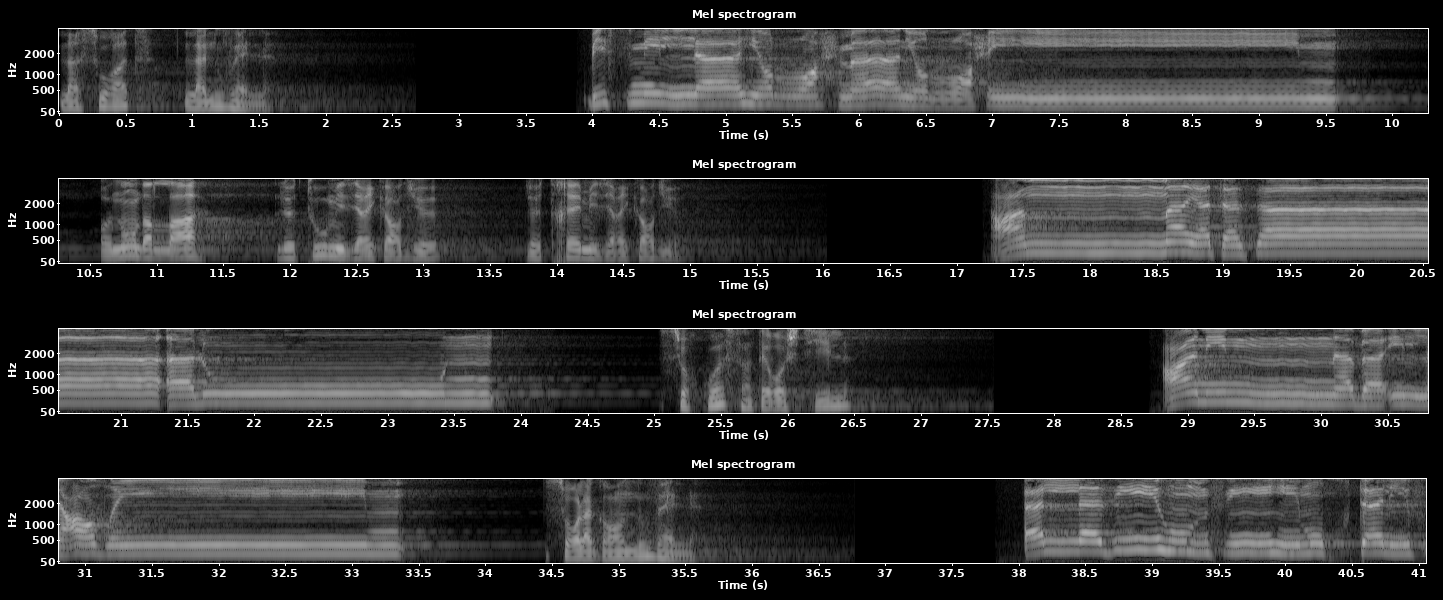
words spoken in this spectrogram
La sourate La Nouvelle. Au nom d'Allah, le tout miséricordieux, le très miséricordieux. Sur quoi s'interroge-t-il? عن النبأ العظيم Sur la grande nouvelle, الذي هم فيه مختلفون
